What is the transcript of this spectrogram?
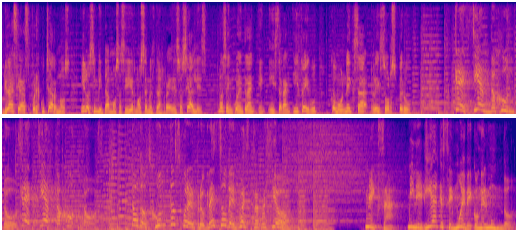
Gracias por escucharnos y los invitamos a seguirnos en nuestras redes sociales. Nos encuentran en Instagram y Facebook como Nexa Resource Perú. Creciendo juntos, creciendo juntos. Todos juntos por el progreso de nuestra región. Nexa Minería que se mueve con el mundo.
